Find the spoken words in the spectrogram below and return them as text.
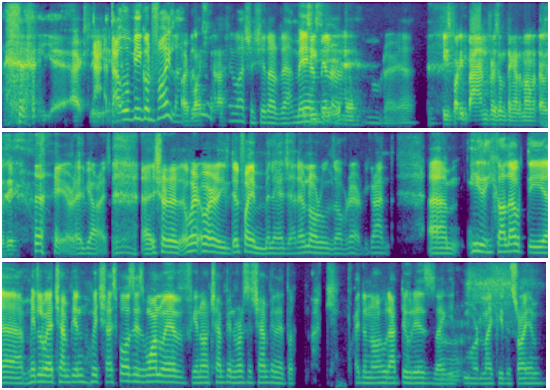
yeah, actually, that, yeah. that, would be a good fight. Like, I'd watch that. I'd watch the shit out of that. Mayhem Miller yeah. there, yeah. He's probably banned for something at the moment, though, is he? yeah, right, he'll be all right. Uh, sure, where, where they'll find Malaysia. They have no rules over there. It'd be grand. Um, he he called out the uh, middleweight champion, which I suppose is one way of you know champion versus champion. But I don't know who that dude is. Like, he'd more than likely destroy him.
